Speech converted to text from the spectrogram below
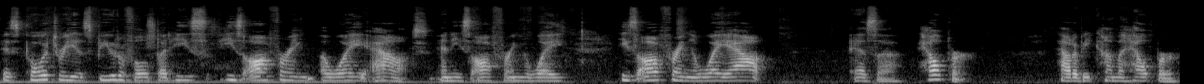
his poetry is beautiful, but he's he's offering a way out, and he's offering the way he's offering a way out as a helper, how to become a helper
